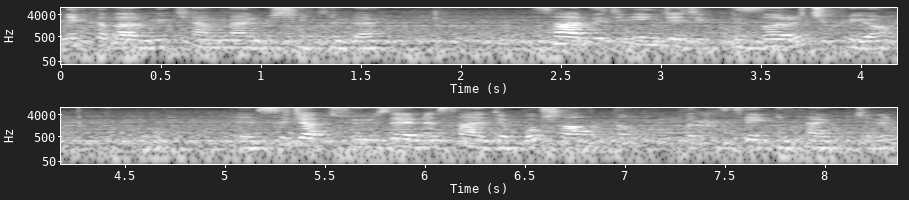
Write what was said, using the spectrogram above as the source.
Ne kadar mükemmel bir şekilde. Sadece incecik bir zarı çıkıyor. Ee, sıcak suyu üzerine sadece boşalttım. Bakın sevgili takipçilerim.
